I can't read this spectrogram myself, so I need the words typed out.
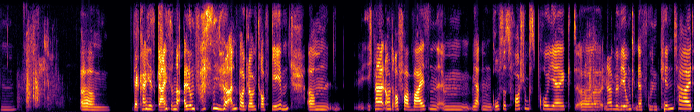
Hm. ähm, da kann ich jetzt gar nicht so eine allumfassende Antwort glaube ich drauf geben. Ähm, ich kann halt noch darauf verweisen, im, wir hatten ein großes Forschungsprojekt, äh, ne, Bewegung in der frühen Kindheit,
